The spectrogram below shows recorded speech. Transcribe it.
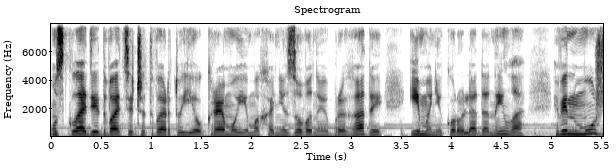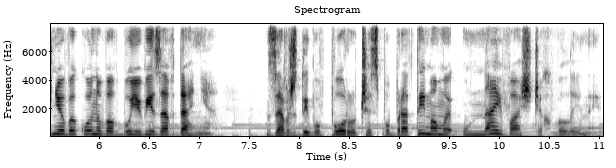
У складі 24-ї окремої механізованої бригади імені короля Данила він мужньо виконував бойові завдання, завжди був поруч із побратимами у найважчі хвилини.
